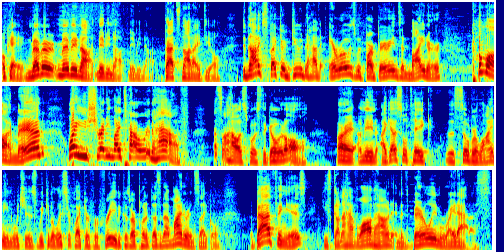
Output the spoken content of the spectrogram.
Okay, maybe, maybe not, maybe not, maybe not. That's not ideal. Did not expect our dude to have arrows with barbarians and miner. Come on, man. Why are you shredding my tower in half? That's not how it's supposed to go at all. All right, I mean, I guess we'll take the silver lining, which is we can elixir collector for free because our opponent doesn't have miner in cycle. The bad thing is he's going to have Lava Hound and it's barreling right at us.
